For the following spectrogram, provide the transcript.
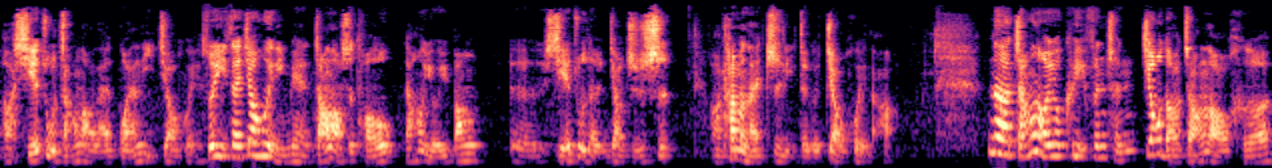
啊，协助长老来管理教会。所以在教会里面，长老是头，然后有一帮。呃，协助的人叫执事啊，他们来治理这个教会的哈。那长老又可以分成教导长老和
